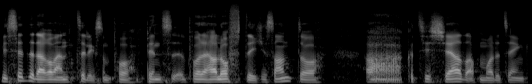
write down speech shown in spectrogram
Vi sitter der og venter liksom, på, på, det her loftet. ikke sant? Og Når skjer det på en måte ting?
